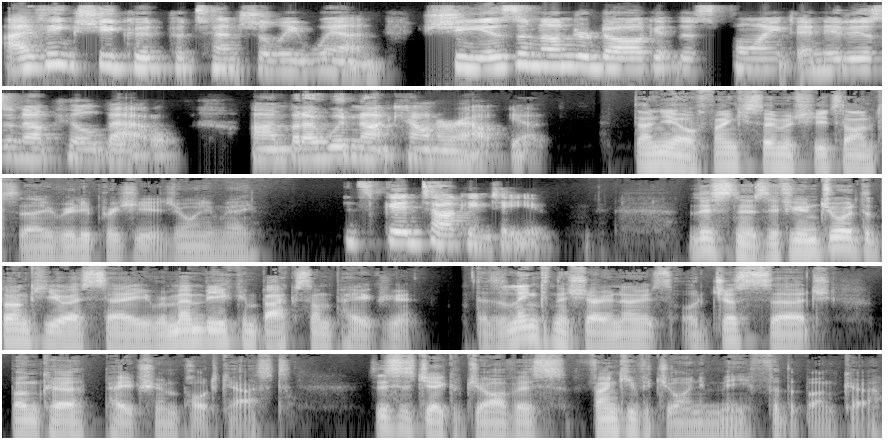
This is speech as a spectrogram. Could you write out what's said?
I think she could potentially win. She is an underdog at this point, and it is an uphill battle. Um, but I would not count her out yet. Danielle, thank you so much for your time today. Really appreciate you joining me. It's good talking to you. Listeners, if you enjoyed the Bunker USA, remember you can back us on Patreon. There's a link in the show notes or just search Bunker Patreon Podcast. This is Jacob Jarvis. Thank you for joining me for The Bunker.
